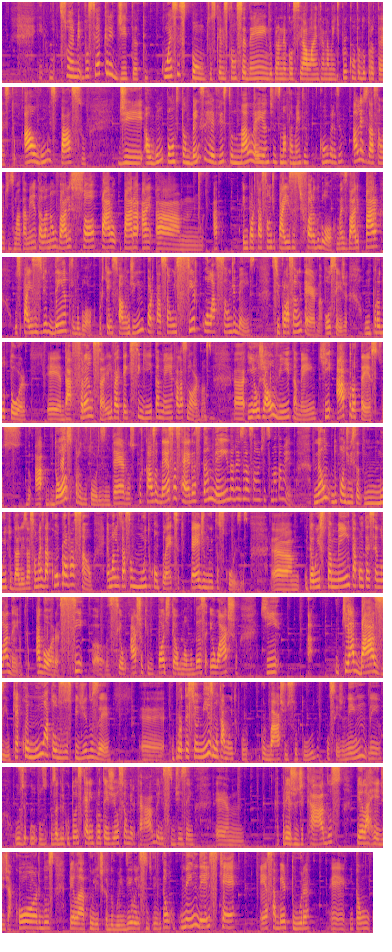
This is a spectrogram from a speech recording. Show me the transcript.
Suemi, você acredita que com esses pontos que eles estão cedendo para negociar lá internamente por conta do protesto, há algum espaço de algum ponto também ser revisto na lei anti-desmatamento com o Brasil? A legislação anti-desmatamento ela não vale só para, para a, a, a importação de países de fora do bloco, mas vale para os países de dentro do bloco, porque eles falam de importação e circulação de bens, circulação interna, ou seja, um produtor é, da França, ele vai ter que seguir também aquelas normas. Uh, e eu já ouvi também que há protestos do, a, dos produtores internos por causa dessas regras também da legislação de desmatamento. Não do ponto de vista muito da legislação, mas da comprovação. É uma legislação muito complexa que pede muitas coisas. Uh, então isso também está acontecendo lá dentro. Agora, se, uh, se eu acho que pode ter alguma mudança, eu acho que o que é a base, o que é comum a todos os pedidos é é, o protecionismo está muito por, por, baixo disso tudo, ou seja, nenhum, nem, os, os, os, agricultores querem proteger o seu mercado, eles se dizem é, prejudicados pela rede de acordos, pela política do Green Deal, eles, então nenhum deles quer essa abertura. É, então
